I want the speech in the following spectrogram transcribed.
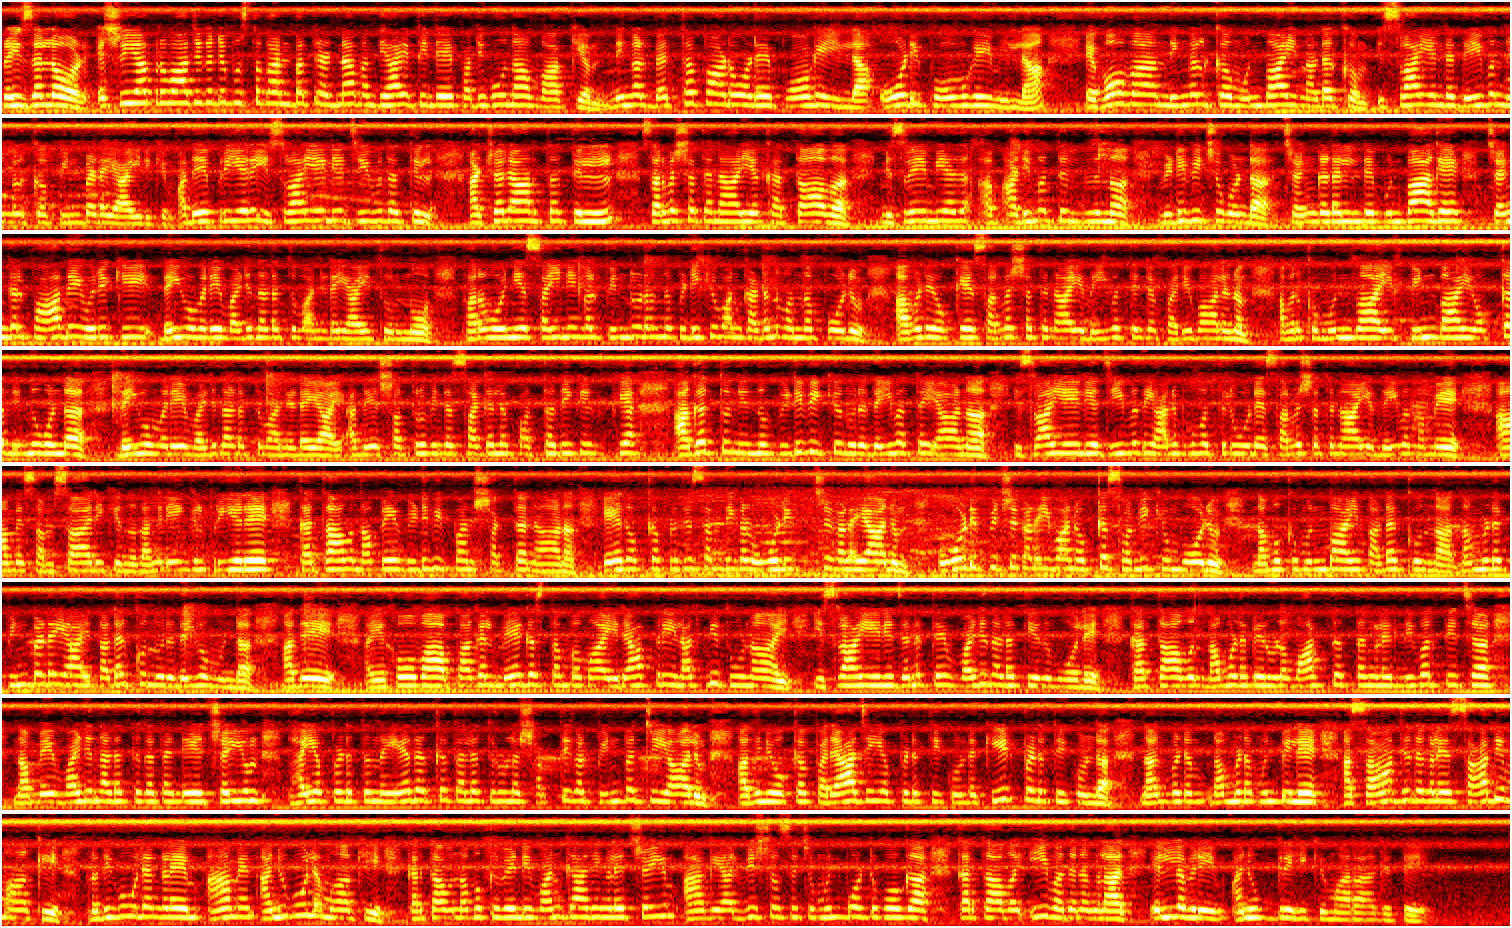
Price load യശ്രിയ പ്രവാചകന്റെ പുസ്തകം അൻപത്തിരണ്ടാം അധ്യായത്തിന്റെ പതിമൂന്നാം വാക്യം. നിങ്ങൾ ബദ്ധപ്പാടോടെ പോകയില്ല ഓടിപ്പോവുകയുമില്ല. യഹോവ നിങ്ങൾക്ക് മുൻപായി നടക്കും. ഇസ്രായേലിന്റെ ദൈവം നിങ്ങൾക്ക് പിൻപടയായിരിക്കും. അതേ പ്രിയരെ ഇസ്രായേലിയ ജീവിതത്തിൽ അക്ഷരാർത്ഥത്തിൽ സർവശക്തനായ കർത്താവ് മിശ്രേമിയ അടിമത്തിൽ നിന്ന് വിടിവിച്ചുകൊണ്ട് ചെങ്കടലിന്റെ മുൻപാകെ ചെങ്കൽ പാത ഒരുക്കി ദൈവവരെ വഴി നടത്തുവാനിടയായി തീർന്നു. ഫറവോനിയ സൈന്യങ്ങൾ പിന്തുടർന്ന് പിടിക്കുവാൻ കടന്നു വന്നപ്പോഴും അവിടെയൊക്കെ സർവശക്തനായ ദൈവത്തിന്റെ പരിപാലനം അവർക്ക് മുൻപായി പിൻപായി ഒക്കെ നിന്നുകൊണ്ട് ദൈവം വരെ വഴി നടത്തുവാനിടയായി. അതേ ശത്രുവിന്റെ സകല പദ്ധതിക്ക് അകത്തു നിന്നും വിടിവിക്കുന്ന ഒരു ദൈവത്തെയാണ് ഇസ്രായേലിയ ജീവിത അനുഭവത്തിലൂടെ സർവശക്തനായ ദൈവം നമ്മെ ആമെ സംസാരിക്കുന്നത്. അങ്ങനെയെങ്കിൽ പ്രിയരെ കർത്താവ് നമ്മെ വിടിവിപ്പാൻ ശക്തനാണ്. ഏതൊക്കെ പ്രതിസന്ധികൾ ഓടിച്ചു കളയാനും ഓടിപ്പിച്ചു കളയുവാനും ഒക്കെ ശ്രമിക്കുമ്പോഴും നമുക്ക് മുൻപായി നടക്കുന്ന നമ്മുടെ പിൻപടയായി നടക്കുന്ന ഒരു ദൈവമുണ്ട്. അതെ യഹോവ പകൽ മേഘസ്തംഭമായി രാത്രിയിൽ അഗ്നി തൂണായി ഇസ്രായേലി ജനത്തെ വഴി നടത്തിയതുപോലെ കർത്താവ് നമ്മുടെ പേരുള്ള വാക്തത്വങ്ങളെ നിവർത്തിച്ച് നമ്മെ വഴി നടത്തുക തന്നെ ചെയ്യും. ഭയപ്പെടുത്തുന്ന ഏതൊക്കെ തലത്തിലുള്ള ശക്തികൾ പിൻപറ്റിയാലും അതിനെയൊക്കെ പരാജയപ്പെടുത്തിക്കൊണ്ട് കീഴ്പ്പെടുത്തിക്കൊണ്ട് നമ്മുടെ നമ്മുടെ മുൻപിലെ അസാധ്യതകളെ സാധ്യമാക്കി പ്രതികൂലങ്ങളെ ആമൻ അനുകൂലമാക്കി കർത്താവ് നമുക്ക് വേണ്ടി വൻ കാര്യങ്ങളെ ചെയ്യും. ആകയാൽ വിശ്വസിച്ച് മുൻപോട്ട് പോകുക കർത്താവ് ഈ വചനങ്ങളാൽ എല്ലാവരെയും അനുഗ്രഹിക്കുമാറാകട്ടെ. namaste.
